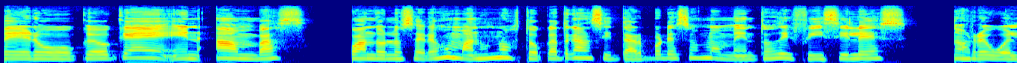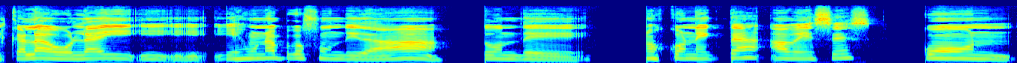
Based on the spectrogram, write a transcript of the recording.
pero creo que en ambas, cuando los seres humanos nos toca transitar por esos momentos difíciles, nos revuelca la ola y, es una profundidad donde nos conecta a veces con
